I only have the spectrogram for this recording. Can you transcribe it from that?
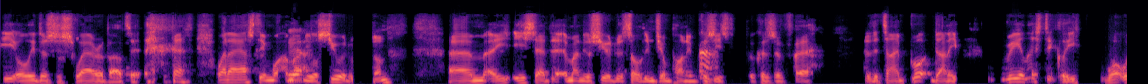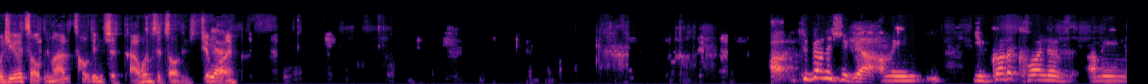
he, all he does is swear about it. when I asked him what Emanuel yeah. Steward had done, um, he, he, said that Emanuel Steward had told him jump on him because ah. he's because of uh, at the time. But Danny, realistically, what would you have told him? I'd have told him to. I wouldn't have told him to jump yeah. on him. Uh, to be honest with you, I mean, you've got to kind of, I mean,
